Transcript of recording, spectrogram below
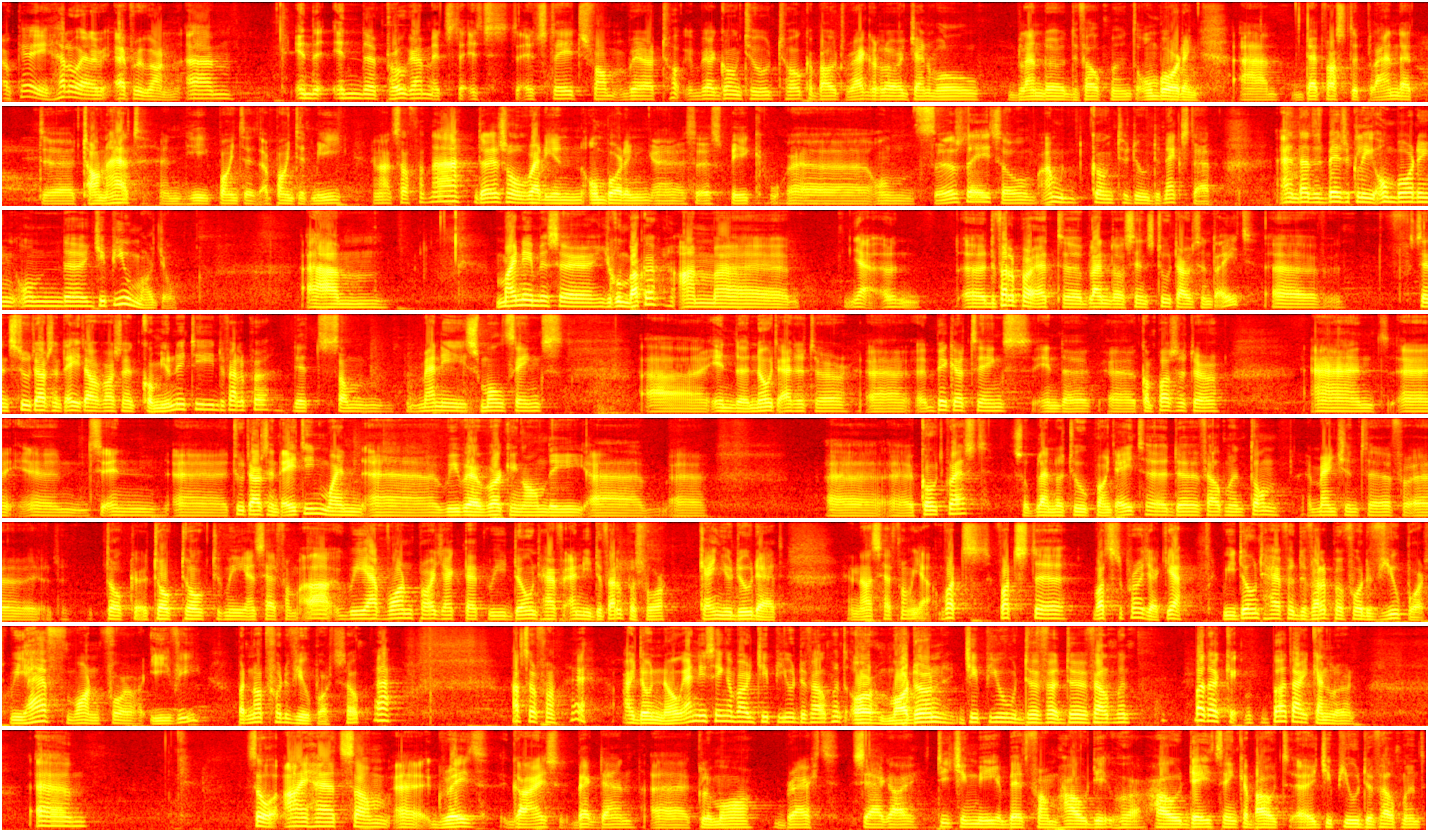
Okay, hello everyone. Um, in the in the program, it's it's it states from we're we're going to talk about regular general Blender development onboarding. Um, that was the plan that uh, Ton had, and he pointed appointed me, and I thought, nah, there's already an onboarding uh, so speak uh, on Thursday, so I'm going to do the next step and that is basically onboarding on the GPU module. Um, my name is uh, Jeroen Bakker. I'm uh, yeah, a, a, developer at uh, Blender since 2008. Uh, since 2008 I was a community developer, did some many small things uh, in the node editor, uh, bigger things in the compositor, and uh, in, in uh, 2018 when uh, we were working on the code quest so blender 2.8 development ton mentioned for, talk talk talk to me and said from ah we have one project that we don't have any developers for. Can you do that? And I said from yeah what's what's the what's the project? Yeah we don't have a developer for the viewport. We have one for EEVEE, but not for the viewport. So, ah, after fun, eh, I don't know anything about GPU development or modern GPU de development, but I can, but I can learn. Um, so I had some uh, great guys back then, uh, Clement, Brecht, Sergey, teaching me a bit from how they, how they think about uh, GPU development.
